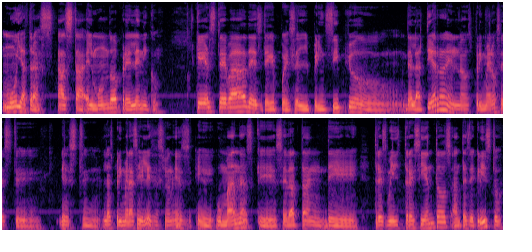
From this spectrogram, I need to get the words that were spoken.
muy atrás hasta el mundo prehelénico que este va desde pues el principio de la tierra en los primeros este este, las primeras civilizaciones eh, humanas que se datan de 3300 antes de Cristo.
